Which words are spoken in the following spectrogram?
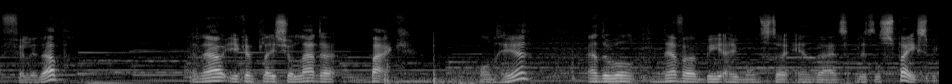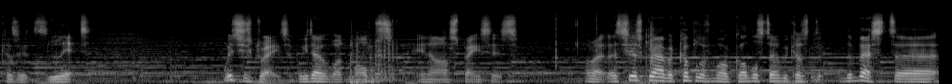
fill it up. And now you can place your ladder back on here and there will never be a monster in that little space because it's lit. Which is great. We don't want mobs in our spaces. Alright, let's just grab a couple of more cobblestone because the, best, uh,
